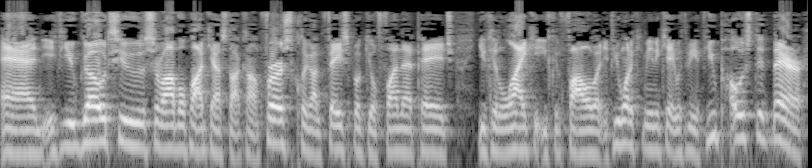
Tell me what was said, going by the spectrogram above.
And if you go to survivalpodcast.com first, click on Facebook, you'll find that page. You can like it, you can follow it. If you want to communicate with me, if you post it there,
